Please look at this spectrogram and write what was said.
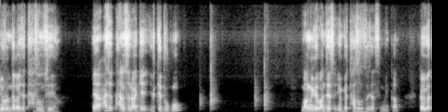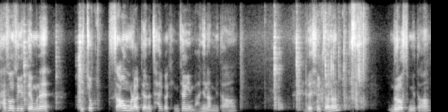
요런 데가 이제 다 선수예요. 그냥 아주 단순하게 이렇게 두고 막는 게 완전히 여기가 다 선수지 않습니까? 그러니까 여기가 다 선수이기 때문에 이쪽 싸움을 할 때는 차이가 굉장히 많이 납니다. 네, 실전은 늘었습니다.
